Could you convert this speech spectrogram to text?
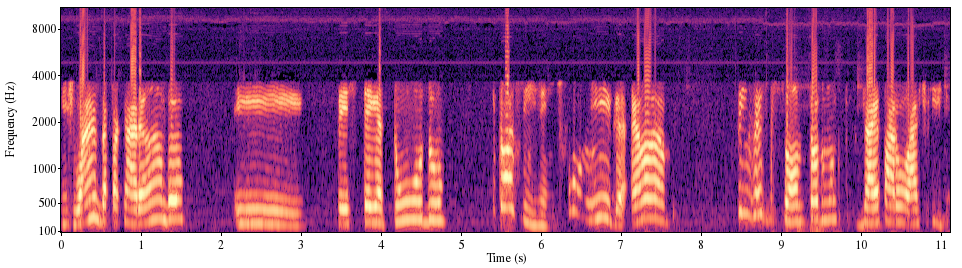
Enjoada pra caramba e festeia tudo. Então, assim, gente, formiga, ela tem vezes que some, todo mundo já reparou, acho que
